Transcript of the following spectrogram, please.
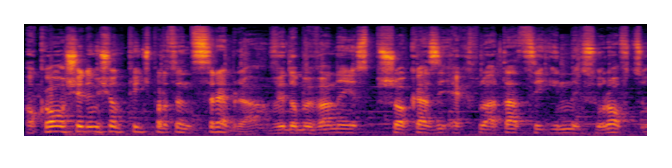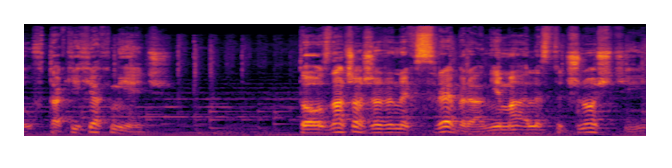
Około 75% srebra wydobywane jest przy okazji eksploatacji innych surowców, takich jak miedź. To oznacza, że rynek srebra nie ma elastyczności,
